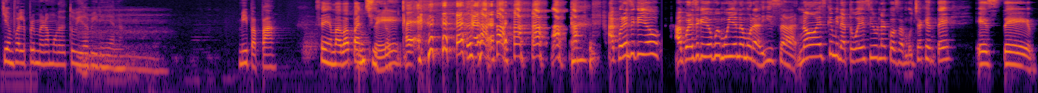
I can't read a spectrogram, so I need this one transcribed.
¿Quién fue el primer amor de tu vida, Viridiana? Mi papá. Se llamaba Panchito. sé. Acuérdense que yo, acuérdense que yo fui muy enamoradiza. No, es que mira, te voy a decir una cosa, mucha gente, este,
